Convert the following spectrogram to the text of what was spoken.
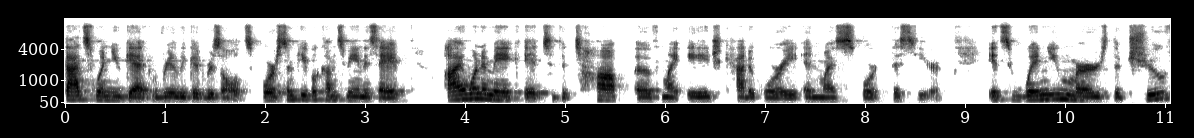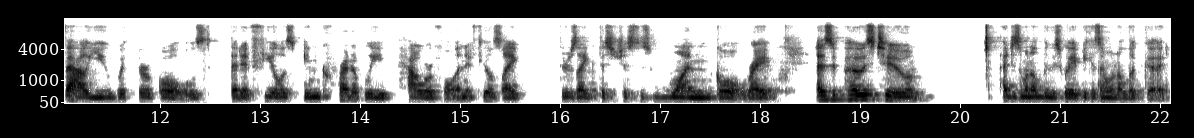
that's when you get really good results. Or some people come to me and they say, I want to make it to the top of my age category in my sport this year. It's when you merge the true value with their goals that it feels incredibly powerful and it feels like there's like this just this one goal, right? As opposed to, I just want to lose weight because I want to look good.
